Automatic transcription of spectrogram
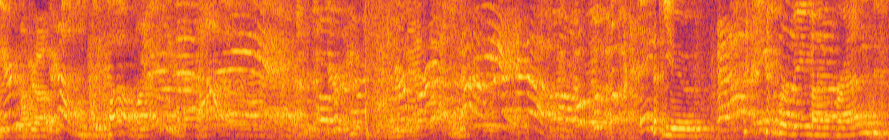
you're. You're not just a cub, right? You're, you're a friend. Thank you. Thank you for being my friend.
